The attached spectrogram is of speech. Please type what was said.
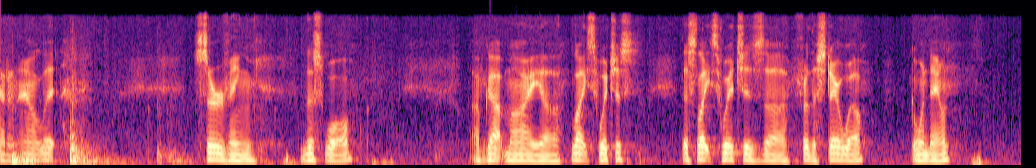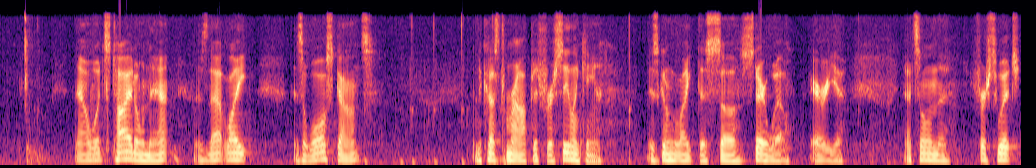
got an outlet serving this wall. I've got my uh, light switches. This light switch is uh, for the stairwell going down. Now what's tied on that is that light is a wall sconce and the customer opted for a ceiling can. Is going to like this uh, stairwell area. That's on the first switch.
